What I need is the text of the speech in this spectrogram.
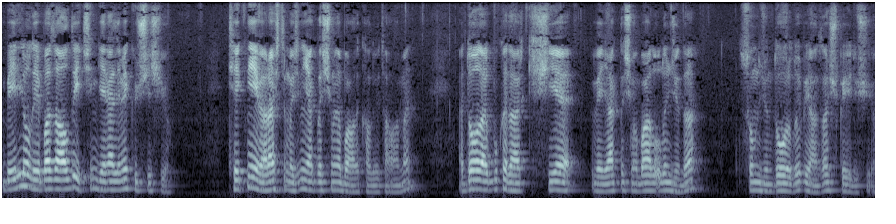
belli olaya baz aldığı için genelleme güçleşiyor. Tekniğe ve araştırmacının yaklaşımına bağlı kalıyor tamamen. Doğal olarak bu kadar kişiye ve yaklaşıma bağlı olunca da sonucun doğruluğu biraz daha şüpheye düşüyor.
